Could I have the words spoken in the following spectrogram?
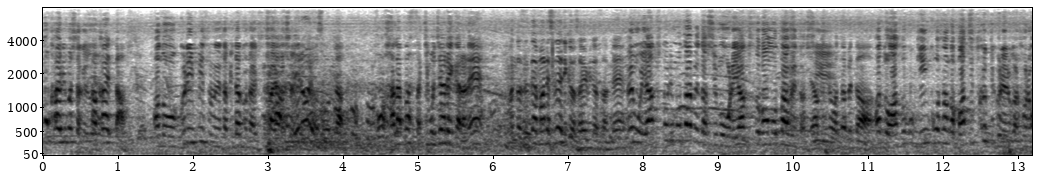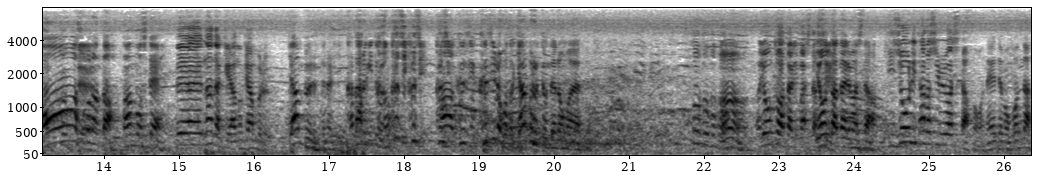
もう帰りましたけど。あ帰ったあのグリーンピースのネタ見たくないし帰りまやしたけどめろよそんな。こう腹パスタ気持ち悪いからね。あんた絶対真似しないでくださいよ皆さんね。でも焼き鳥も食べたしもう俺焼きそばも食べたし。焼きそば食べた。あとあそこ銀行さんがバッチ作ってくれるからそれもああ作って。そうなんだ。堪能して。でなんだっけあのギャンブル。ギャンブルって何？肩抜きってこと？9時9時9時あ9時9時のことギャンブルって呼んでるのお前そうそうそうそう、4等当たりましたし。4と当たりました。非常に楽しみました。そうね。でもこんな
